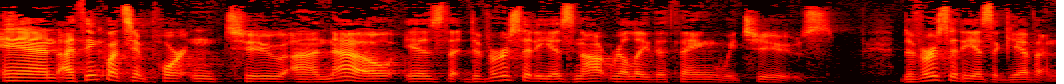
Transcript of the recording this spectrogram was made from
And I think what's important to uh, know is that diversity is not really the thing we choose. Diversity is a given.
